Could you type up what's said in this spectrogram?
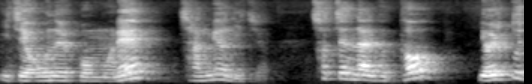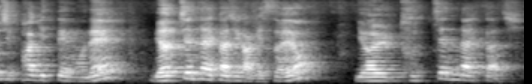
이제 오늘 본문의 장면이죠. 첫째 날부터 열두 집하기 때문에 몇째 날까지 가겠어요? 열두째 날까지.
